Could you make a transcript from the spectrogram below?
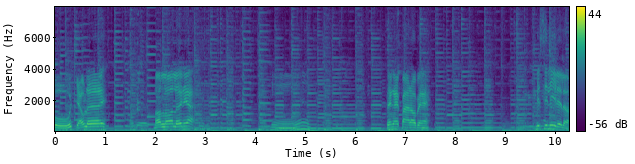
หแจ๋วเลย นอนรอเลยเนี่ยอื้อหือเป็นไงปลาเราเป็นไง มิสซิลี่เลยเหรอ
